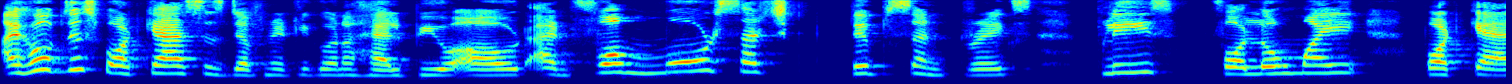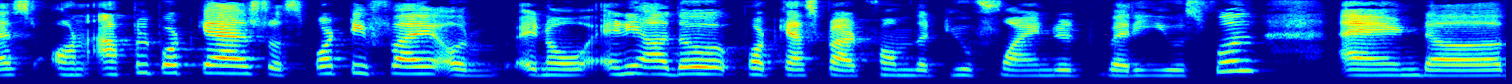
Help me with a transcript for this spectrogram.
I hope this podcast is definitely going to help you out. And for more such tips and tricks please follow my podcast on apple podcast or spotify or you know any other podcast platform that you find it very useful. And uh,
